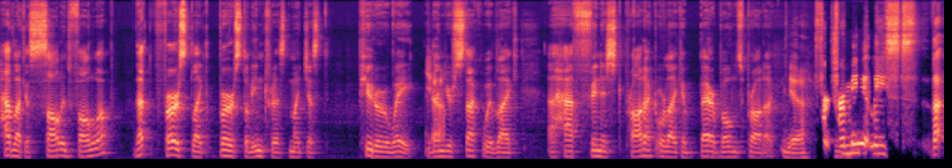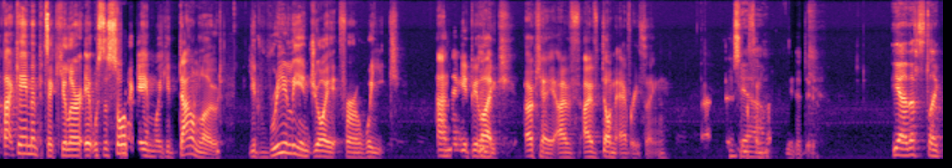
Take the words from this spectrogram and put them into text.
have like a solid follow up, that first like burst of interest might just pewter away, and then you're stuck with like a half finished product or like a bare bones product. Yeah. For, for me at least, that, that game in particular, it was the sort of game where you'd download, you'd really enjoy it for a week, and then you'd be like, okay, I've I've done everything. There's nothing Yeah. left for me to do. Yeah, that's like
